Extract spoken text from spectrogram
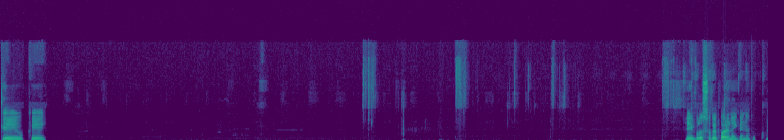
Okay, okay. এইগুলো চোখে পড়ে নাই কেন এতক্ষণ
